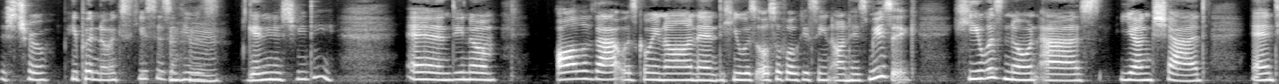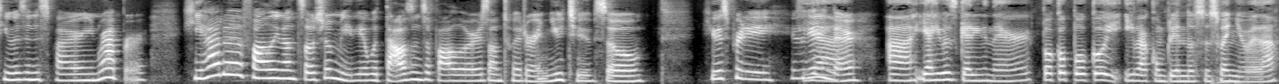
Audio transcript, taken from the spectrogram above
it's true. He put no excuses and Mm-hmm. he was getting his GED. And, you know, all of that was going on and he was also focusing on his music. He was known as Young Shad and he was an aspiring rapper. He had a following on social media with thousands of followers on Twitter and YouTube, so he was pretty, he was getting Yeah. there. Uh, yeah, he was getting there. Poco a poco iba cumpliendo su sueño, ¿verdad?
